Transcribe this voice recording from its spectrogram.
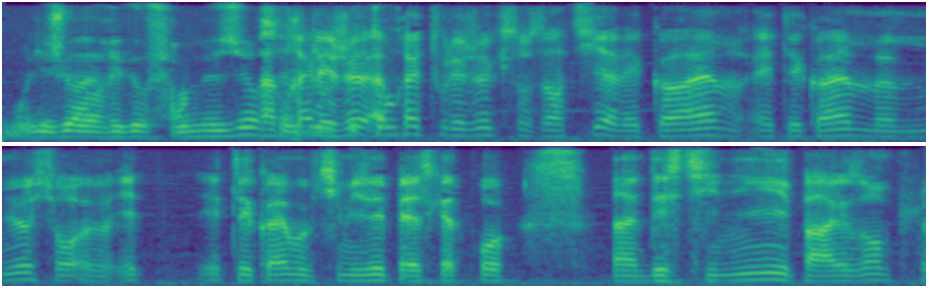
bon, les jeux arrivaient au fur et à mesure. Après, les jeux, après tous les jeux qui sont sortis avaient quand même étaient quand même mieux sur étaient quand même optimisés PS4 Pro. Un Destiny, par exemple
